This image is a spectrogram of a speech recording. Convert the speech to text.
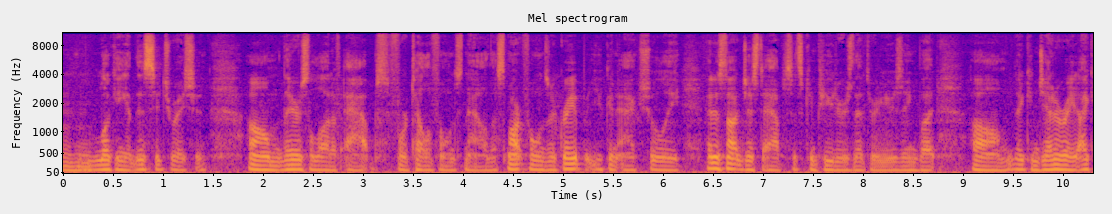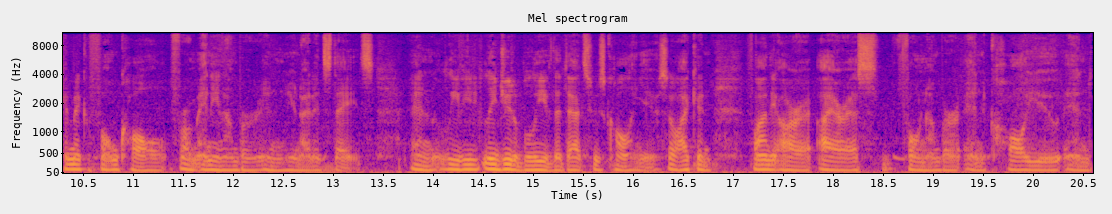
And looking at this situation, um, there's a lot of apps for telephones now. The smartphones are great, but you can actually, and it's not just apps, it's computers that they're using, but um, they can generate, I can make a phone call from any number in the United States and lead you, lead you to believe that that's who's calling you. So I can find the IRS phone number and call you and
